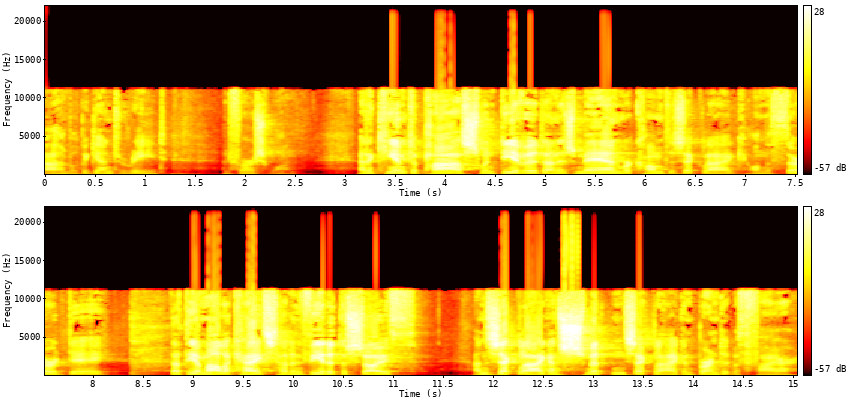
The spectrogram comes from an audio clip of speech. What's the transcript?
And we'll begin to read in verse 1. And it came to pass when David and his men were come to Ziklag on the third day that the Amalekites had invaded the south and Ziklag and smitten Ziklag and burned it with fire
